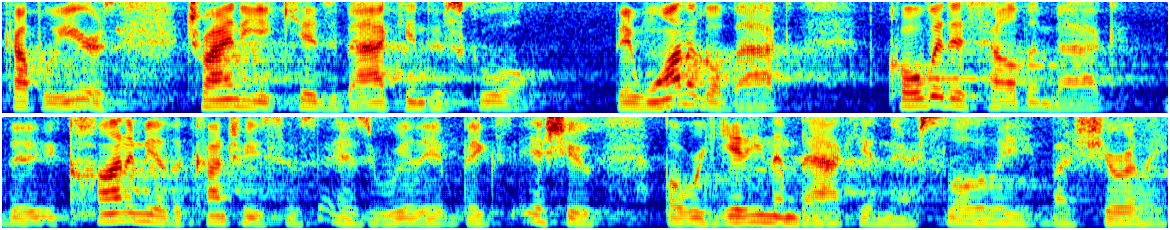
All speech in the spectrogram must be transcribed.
couple years, trying to get kids back into school. They want to go back. COVID has held them back. The economy of the country is, is really a big issue, but we're getting them back in there slowly but surely.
